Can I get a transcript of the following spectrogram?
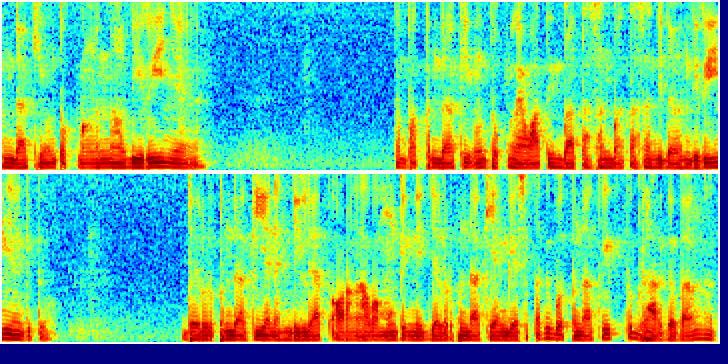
pendaki untuk mengenal dirinya. Tempat pendaki untuk ngelewatin batasan-batasan di dalam dirinya gitu. Jalur pendakian yang dilihat orang awam mungkin nih jalur pendakian biasa tapi buat pendaki itu berharga banget.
